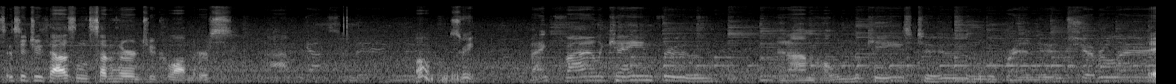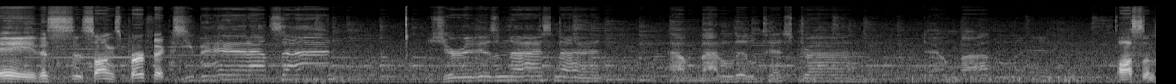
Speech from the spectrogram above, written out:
Sixty-two thousand seven hundred and two kilometers. Oh, sweet. Bank finally came through, and I'm holding the keys to a brand new Chevrolet. Hey, this song is perfect. You been outside? It sure is a nice night. How about a little test drive down by the lake? Awesome.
